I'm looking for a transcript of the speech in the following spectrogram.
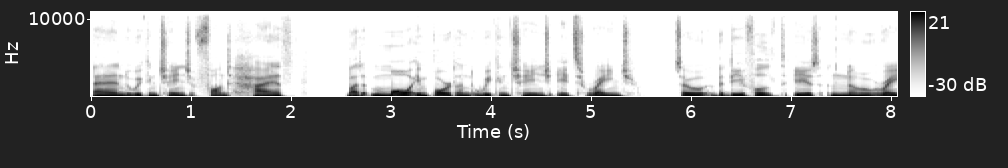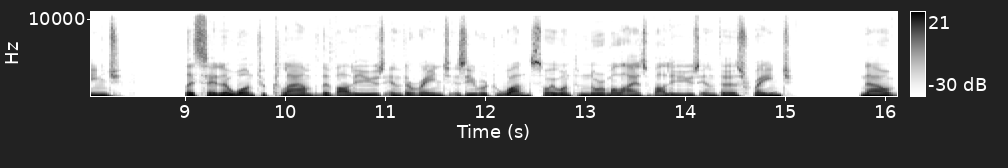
and we can change font height, but more important, we can change its range. So the default is no range. Let's say that I want to clamp the values in the range 0 to 1, so I want to normalize values in this range. Now,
